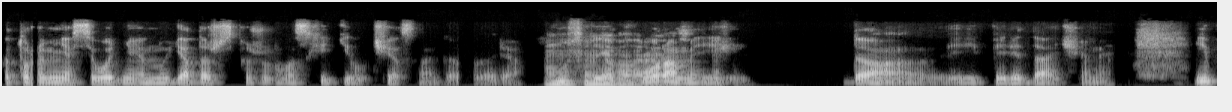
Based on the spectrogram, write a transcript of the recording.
который меня сегодня, ну, я даже скажу, восхитил, честно говоря. Муса мне отбором, и, да, и передачами. И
